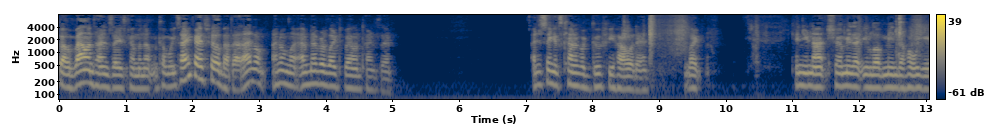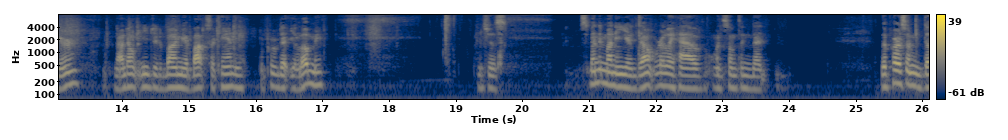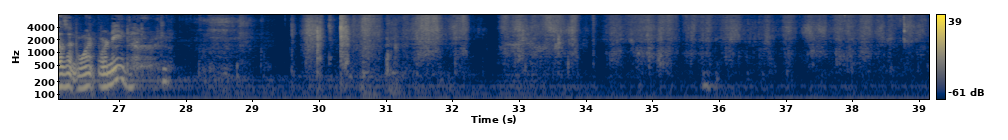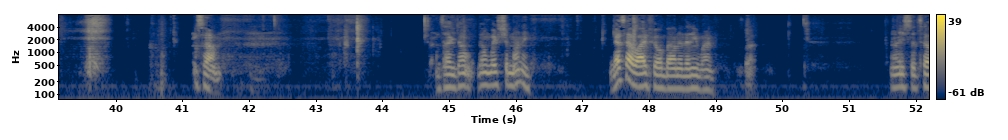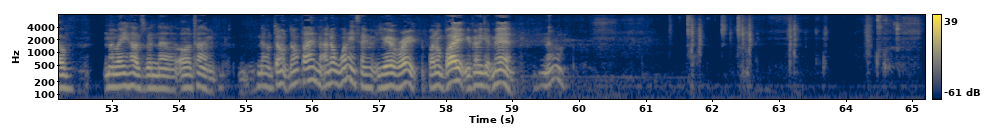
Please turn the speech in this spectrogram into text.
So Valentine's Day is coming up in a couple weeks. How do you guys feel about that? I don't I don't like I've never liked Valentine's Day. I just think it's kind of a goofy holiday. Like can you not show me that you love me the whole year? I don't need you to buy me a box of candy to prove that you love me. It's just spending money you don't really have on something that the person doesn't want or need. So, it's like don't don't waste your money. That's how I feel about it anyway. But I used to tell my late husband all the time, no, don't don't buy it. I don't want anything. Yeah, right. If I don't buy it, you're gonna get mad. No.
